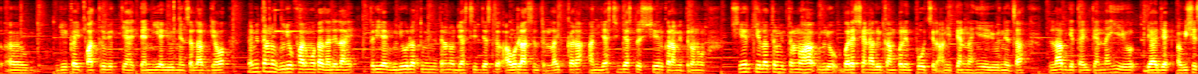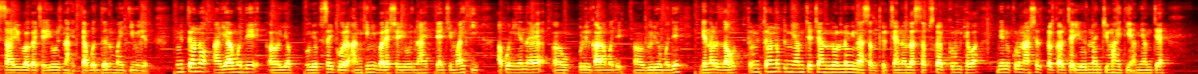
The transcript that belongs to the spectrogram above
जे काही पात्र व्यक्ती आहेत त्यांनी या योजनेचा लाभ घ्यावा. तर मित्रांनो व्हिडिओ फार मोठा झालेला आहे. तर या व्हिडिओला तुम्ही मित्रांनो जास्तीत जास्त आवडला असेल तर लाईक करा आणि जास्तीत जास्त शेअर करा मित्रांनो. शेअर केला तर मित्रांनो हा व्हिडिओ बऱ्याचशा नागरिकांपर्यंत पोहोचेल आणि त्यांनाही या योजनेचा लाभ घेता येईल. त्यांना यो- या ज्या विशेष सहाय्य विभागाच्या योजना आहेत त्याबद्दल माहिती मिळेल. तर मित्रांनो यामध्ये या वेबसाईटवर आणखीनही बऱ्याचशा योजना आहेत त्यांची माहिती आपण येणाऱ्या पुढील काळामध्ये व्हिडिओमध्ये घेणारच आहोत. तर मित्रांनो तुम्ही आमच्या चॅनलवर नवीन असाल तर चॅनलला सबस्क्राईब करून ठेवा जेणेकरून अशाच प्रकारच्या योजनांची माहिती आम्ही आमच्या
